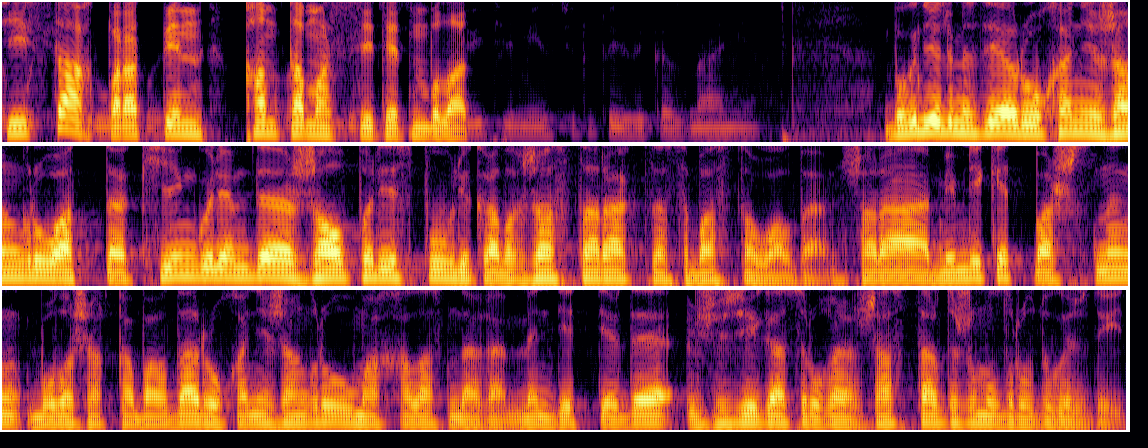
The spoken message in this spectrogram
тиісті ақпаратпен қамтамасыз ететін болады. Бүгін елімізде рухани жаңғыру атты кең көлемді жалпы республикалық жастар акциясы бастау алды. Шара мемлекет басшысының болашаққа бағдар рухани жаңғыру мақаласындағы міндеттерді жүзеге асыруға жастарды жұмылдыруды көздейді.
